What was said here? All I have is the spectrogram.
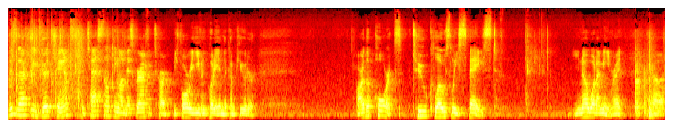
This is actually a good chance to test something on this graphics card before we even put it in the computer. Are the ports too closely spaced? You know what I mean, right? Uh,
